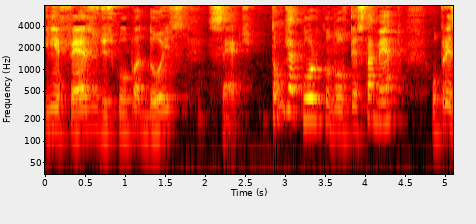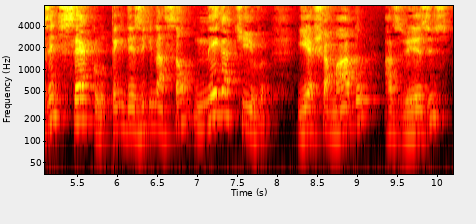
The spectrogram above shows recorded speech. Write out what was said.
em Efésios, desculpa, 2, 7. Então, de acordo com o Novo Testamento, o presente século tem designação negativa e é chamado, às vezes,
